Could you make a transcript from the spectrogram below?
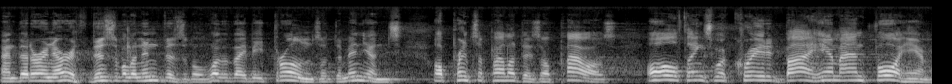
and that are in earth, visible and invisible, whether they be thrones or dominions or principalities or powers. All things were created by him and for him,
